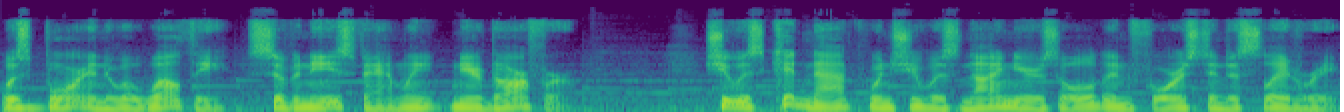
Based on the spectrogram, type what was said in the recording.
was born into a wealthy Sudanese family near Darfur. She was kidnapped when she was nine years old and forced into slavery.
